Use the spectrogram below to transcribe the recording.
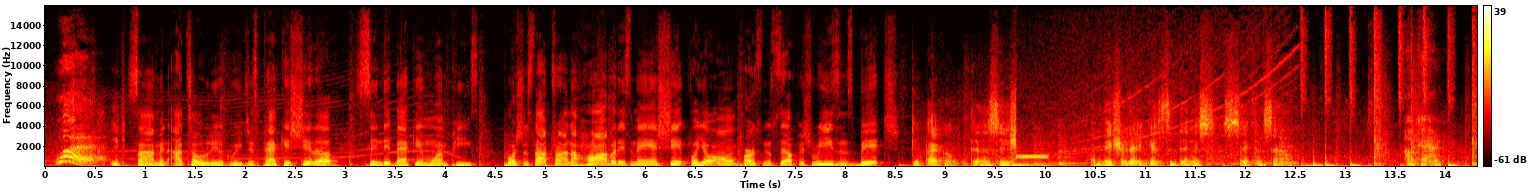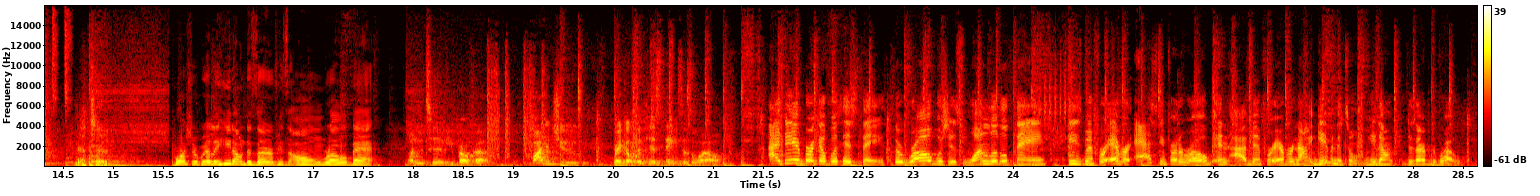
What? Simon, I totally agree. Just pack his shit up, send it back in one piece. Porsha, stop trying to harbor this man's shit for your own personal selfish reasons, bitch. You can pack up Dennis's and make sure that it gets to Dennis safe and sound. Okay. That's it. Porsha, really, he don't deserve his own roll back. When the two of you broke up, why didn't you break up with his things as well? I did break up with his things. The robe was just one little thing. He's been forever asking for the robe, and I've been forever not giving it to him. He don't deserve the robe.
